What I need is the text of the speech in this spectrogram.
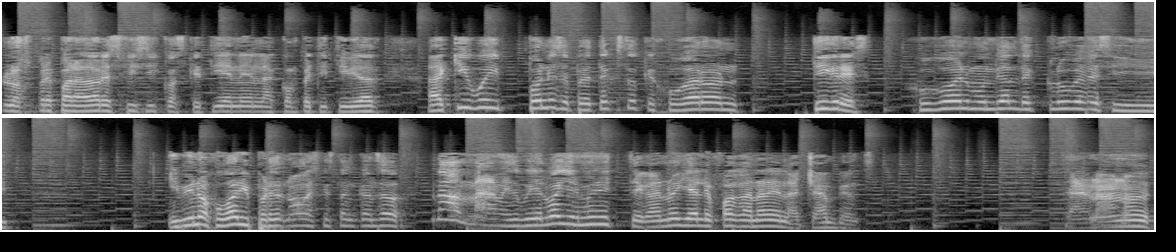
los preparadores físicos que tienen, la competitividad. Aquí, güey, pones de pretexto que jugaron Tigres, jugó el Mundial de Clubes y y vino a jugar y perdió. No, es que están cansados. No mames, güey, el Bayern Múnich te ganó y ya le fue a ganar en la Champions. O sea, no, no.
